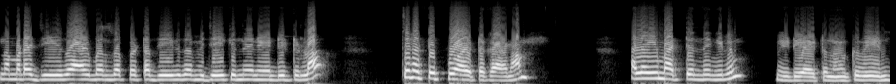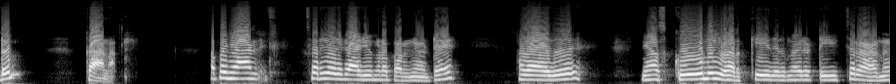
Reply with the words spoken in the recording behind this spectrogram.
നമ്മുടെ ജീവിതവുമായി ബന്ധപ്പെട്ട ജീവിതം വിജയിക്കുന്നതിന് വേണ്ടിയിട്ടുള്ള ചില ടിപ്പുമായിട്ട് കാണാം. അല്ലെങ്കിൽ മറ്റെന്തെങ്കിലും വീഡിയോ ആയിട്ട് നമുക്ക് വീണ്ടും കാണാം. അപ്പൊ ഞാൻ ചെറിയൊരു കാര്യം കൂടെ പറഞ്ഞോട്ടെ. അതായത് ഞാൻ സ്കൂളിൽ വർക്ക് ചെയ്തിരുന്ന ഒരു ടീച്ചറാണ്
